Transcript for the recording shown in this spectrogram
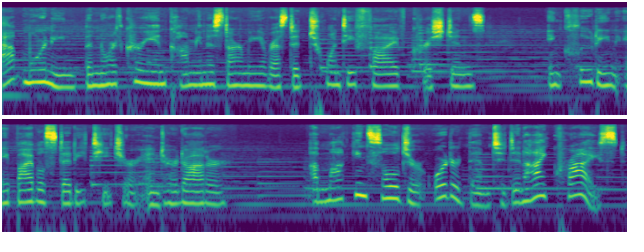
That morning, the North Korean Communist Army arrested 25 Christians, including a Bible study teacher and her daughter. A mocking soldier ordered them to deny Christ.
